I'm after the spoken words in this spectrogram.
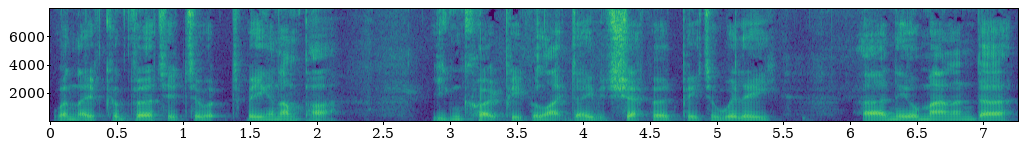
when they've converted to, to being an umpire. You can quote people like David Shepherd, Peter Willey, uh, Neil Mallender,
